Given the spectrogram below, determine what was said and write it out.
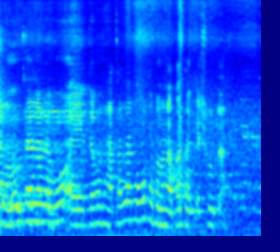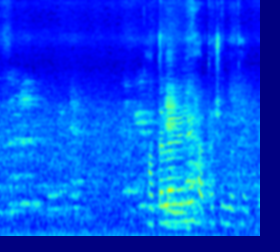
এখন উল্টায় লাগাবো যখন হাতা লাগাবো তখন হাতা থাকবে সোজা। হাতা লাগালে হাতা সুন্দর থাকবে।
